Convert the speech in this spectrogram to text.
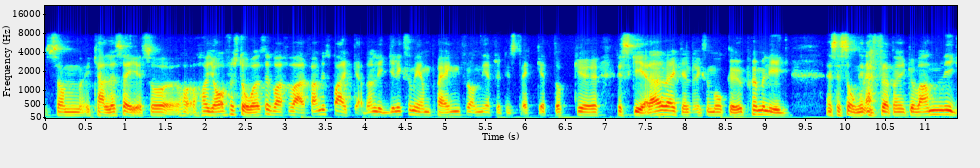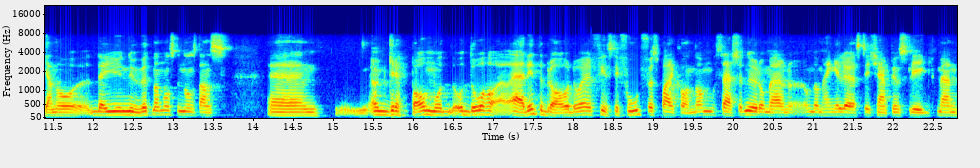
som Kalle säger så har jag förståelse varför, varför han blir sparkad. De ligger liksom en poäng från nedflyttningsstrecket och eh, riskerar verkligen liksom att åka ur Premier League en säsongen efter att de gick och vann ligan. Och det är ju nuet man måste någonstans eh, greppa om och, och, då är det inte bra och då är, finns det fog för att sparka honom. Särskilt nu de är, om de hänger löst i Champions League. Men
